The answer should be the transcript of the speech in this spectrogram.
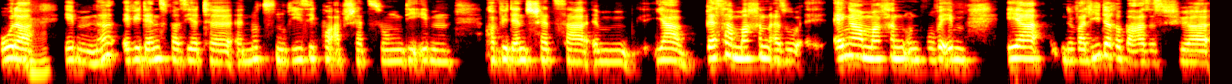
Oder mhm. eben ne, evidenzbasierte äh, Nutzen-Risikoabschätzungen, die eben Konfidenzschätzer ähm, ja besser machen, also äh, enger machen und wo wir eben eher eine validere Basis für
